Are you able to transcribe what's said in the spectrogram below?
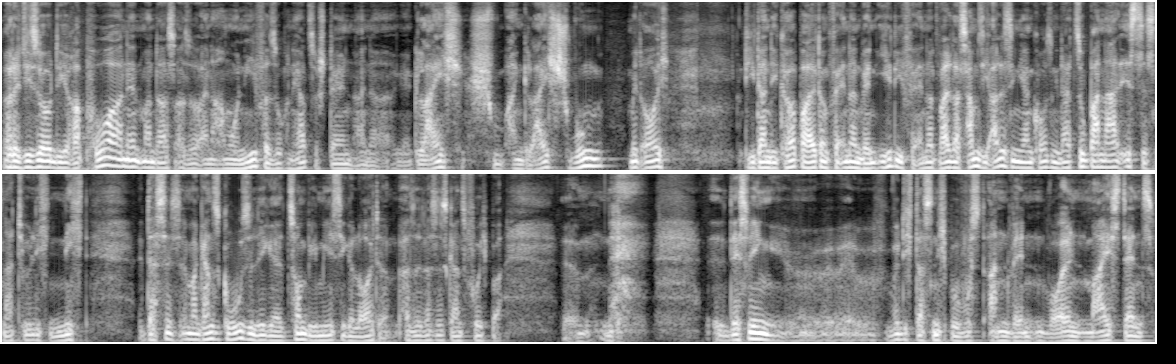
oder die so, die Rapport nennt man das, also eine Harmonie versuchen herzustellen, eine Gleichschw ein Gleichschwung mit euch die dann die Körperhaltung verändern, wenn ihr die verändert, weil das haben sie alles in ihren Kursen gedacht. So banal ist es natürlich nicht. Das sind immer ganz gruselige, zombie-mäßige Leute. Also das ist ganz furchtbar. Ähm, Deswegen äh, würde ich das nicht bewusst anwenden wollen, meistens.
